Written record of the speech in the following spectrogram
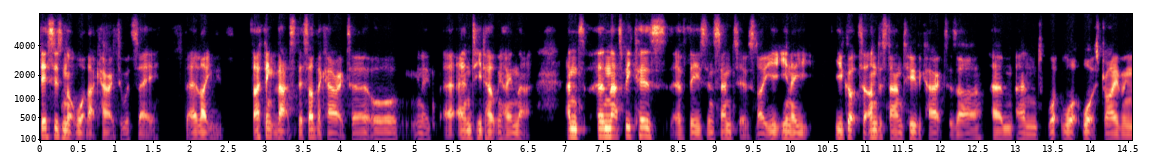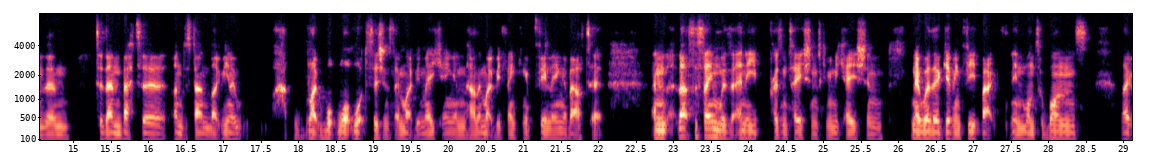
this is not what that character would say. They're like I think that's this other character, or you know, and he'd help me hone that, and and that's because of these incentives. Like you, you know, you got to understand who the characters are, um, and what what what's driving them to then better understand, like you know, like what what what decisions they might be making and how they might be thinking, feeling about it. And that's the same with any presentations, communication. You know, whether giving feedback in one-to-ones, like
